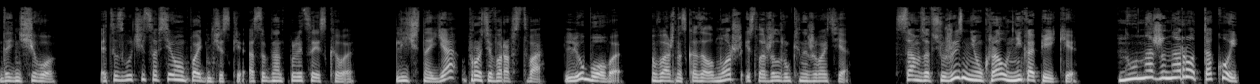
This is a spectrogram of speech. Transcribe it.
«Да ничего. Это звучит совсем упаднически, особенно от полицейского. Лично я против воровства. Любого», — важно сказал Морж и сложил руки на животе. «Сам за всю жизнь не украл ни копейки. Но у нас же народ такой,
